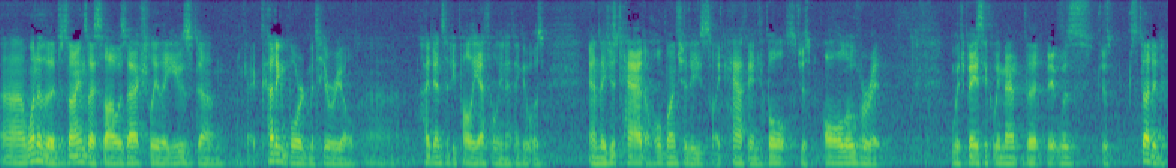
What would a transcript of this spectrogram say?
Uh, one of the designs I saw was actually they used um, cutting board material, uh, high density polyethylene, I think it was, and they just had a whole bunch of these like half inch bolts just all over it, which basically meant that it was just studded.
